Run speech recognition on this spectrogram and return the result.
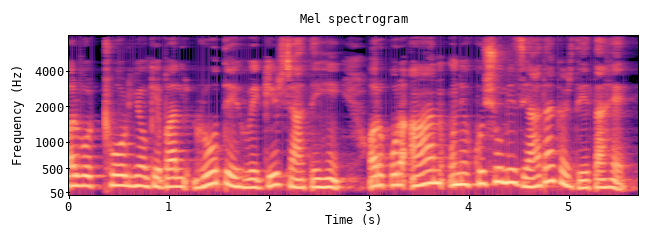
और वो ठोड़ियों के बल रोते हुए गिर जाते हैं और कुरान उन्हें खुशू में ज़्यादा कर देता है।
